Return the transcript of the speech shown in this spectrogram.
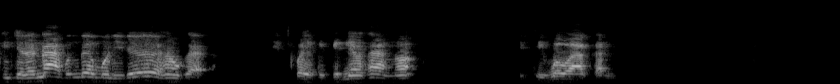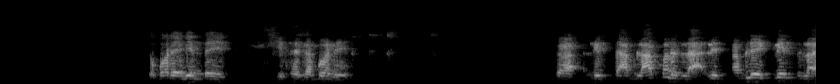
พิจารณาเบิ่งเด้อมื้อนี้เด้อเฮาก็ไปไปเป็นแนวทางเนาะถือว่าว่ากัน ก็บ่ได้เรียนได้คิดให้ละเบิ่นี่ ก็เล่นตามหลักมันนั่นล่ะเล่นตามเลขเล่นนั่นล่ะ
